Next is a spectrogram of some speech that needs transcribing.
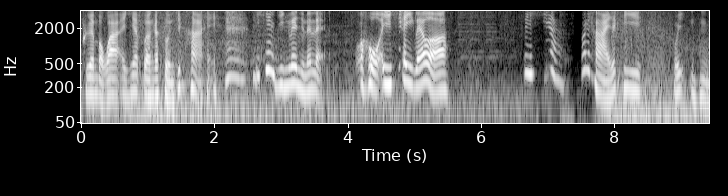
เพื่อนบอกว่าไอ้เหี้ยเปลืองกระสุนชิบหายไอ้เหี้ยยิงเล่นอยู่นั่นแหละ โอ้โหไอ้เหี้ยอีกแล้วเหรอไอ้เหี้ยไม่หายสักทีอุ้ยอื้อหือ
